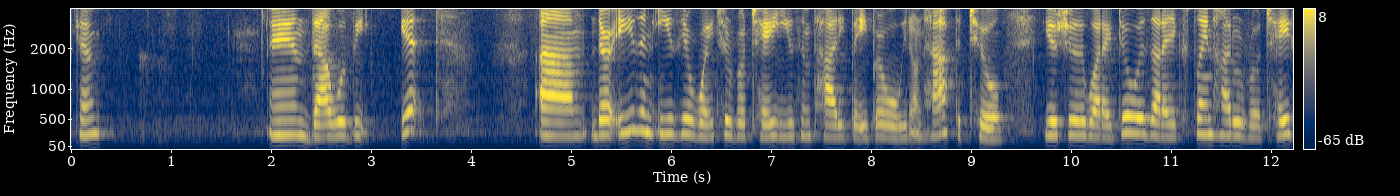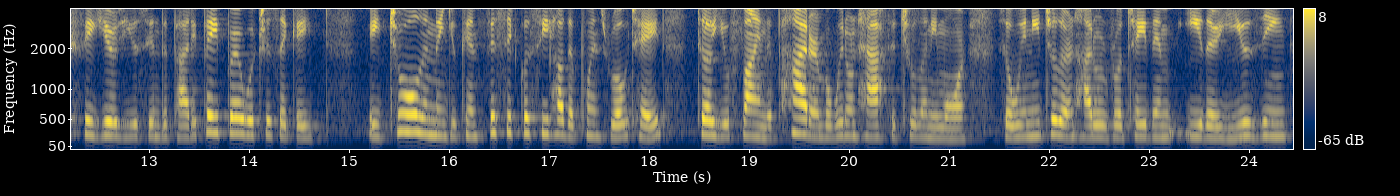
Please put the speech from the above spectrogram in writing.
Okay? And that would be it. Um, there is an easier way to rotate using patty paper where we don't have the tool. Usually what I do is that I explain how to rotate figures using the patty paper, which is like a, a tool, and then you can physically see how the points rotate till you find the pattern, but we don't have the tool anymore. So we need to learn how to rotate them either using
